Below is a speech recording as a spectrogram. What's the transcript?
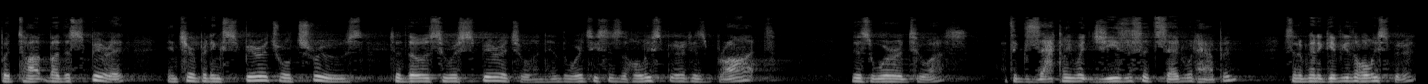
but taught by the Spirit, interpreting spiritual truths to those who are spiritual. And in other words, he says the Holy Spirit has brought this word to us. That's exactly what Jesus had said would happen. He said, I'm going to give you the Holy Spirit,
